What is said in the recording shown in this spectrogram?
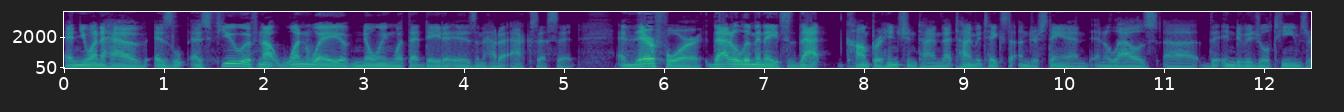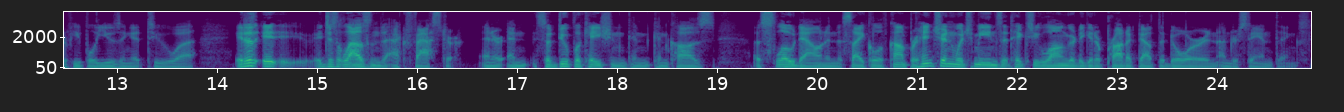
And you want to have as as few if not one way of knowing what that data is and how to access it. And therefore that eliminates that comprehension time that time it takes to understand and allows uh, the individual teams or people using it to uh, it, it it just allows them to act faster. And and so duplication can can cause a slowdown in the cycle of comprehension which means it takes you longer to get a product out the door and understand things.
